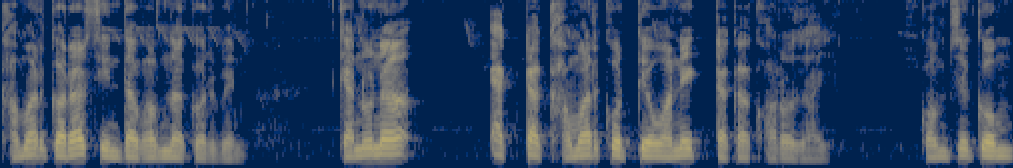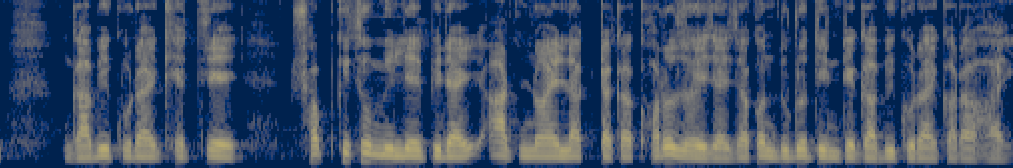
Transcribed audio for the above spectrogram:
খামার করার চিন্তা ভাবনা করবেন। কেননা একটা খামার করতে অনেক টাকা খরচ হয়। কমসে কম গাবি কুড়ায় ক্ষেত্রে সব কিছু মিলিয়ে প্রায় আট, নয় লাখ টাকা খরচ হয়ে যায় যখন দুটো, তিনটে গাবি কুড়াই করা হয়।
